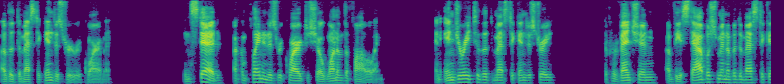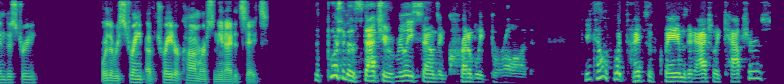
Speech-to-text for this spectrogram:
of the domestic industry requirement. Instead, a complainant is required to show one of the following an injury to the domestic industry, the prevention of the establishment of a domestic industry, or the restraint of trade or commerce in the United States. The portion of the statute really sounds incredibly broad. Can you tell us what types of claims it actually captures?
